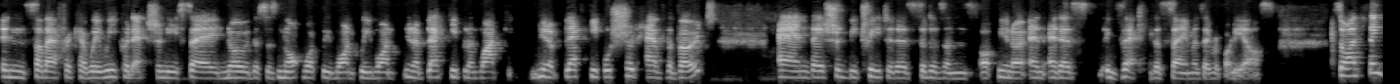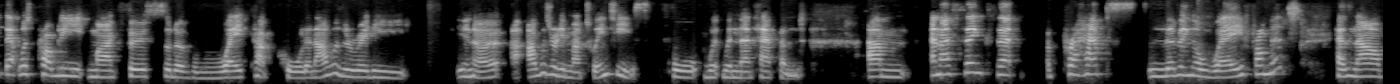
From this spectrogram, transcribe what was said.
in South Africa, where we could actually say, no, this is not what we want. We want, you know, black people and white, you know, black people should have the vote, and they should be treated as citizens, you know, and, and as exactly the same as everybody else. So I think that was probably my first sort of wake up call, and I was already, you know, I- was already in my twenties for when that happened, um, and I think that perhaps living away from it has now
